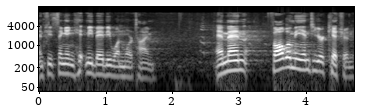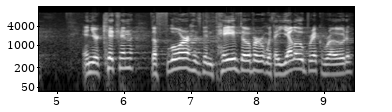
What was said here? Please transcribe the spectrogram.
and she's singing Hit Me Baby One More Time. And then follow me into your kitchen. In your kitchen, the floor has been paved over with a yellow brick road,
